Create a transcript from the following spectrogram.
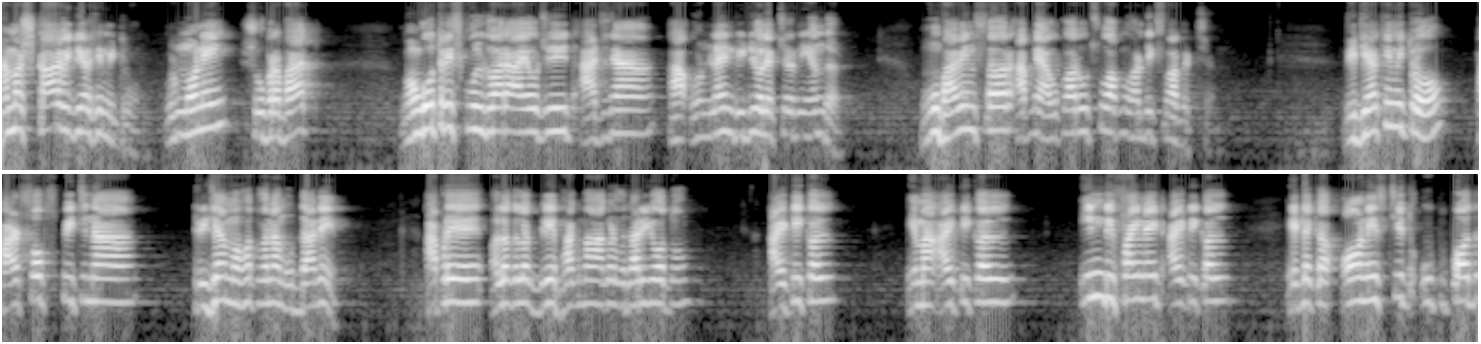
નમસ્કાર વિદ્યાર્થી મિત્રો. ગુડ મોર્નિંગ સુપ્રભાત. ગંગોત્રી સ્કૂલ દ્વારા આયોજિત આજના આ ઓનલાઈન વીડિયો લેક્ચરની અંદર હું ભાવિન સર આપને આવકારું છું. આપનું હાર્દિક સ્વાગત છે. વિદ્યાર્થી મિત્રો પાર્ટ્સ ઓફ સ્પીચના ત્રીજા મહત્વના મુદ્દાને આપણે અલગ અલગ બે ભાગમાં આગળ વધાર્યો હતો. આર્ટિકલ એમાં આર્ટિકલ ઇનડિફાઇનાઇટ આર્ટિકલ એટલે કે અનિશ્ચિત ઉપપદ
